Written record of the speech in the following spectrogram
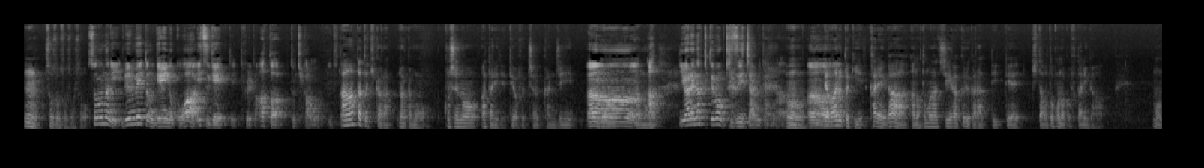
うん。そうそうそうそう。そうその何？ルームメイトのゲイの子はいつゲイって言ってくれた？会った時からも言ってた？あ会った時からなんかもう腰のあたりで手を振っちゃう感じ。あのーあ言われなくても気づいちゃうみたいな。うん。でもある時彼があの友達が来るからって言って来た男の子2人がもう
